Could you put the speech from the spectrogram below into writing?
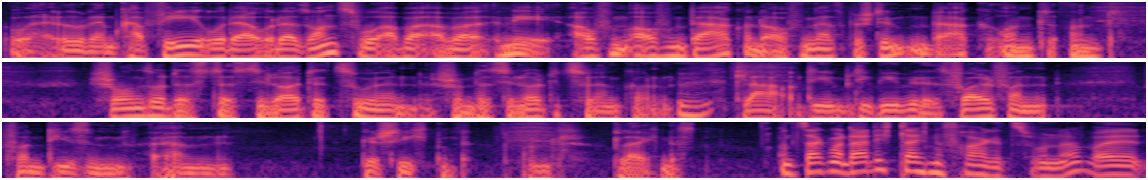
oder, oder im Café oder oder sonst wo, aber aber nee, auf dem auf dem Berg und auf einem ganz bestimmten Berg und und schon so, dass dass die Leute zuhören, schon dass die Leute zuhören konnten. Klar, und die die Bibel ist voll von von diesen ähm, Geschichten und Gleichnissen. Und sag mal, da hatte ich gleich eine Frage zu, ne? Weil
